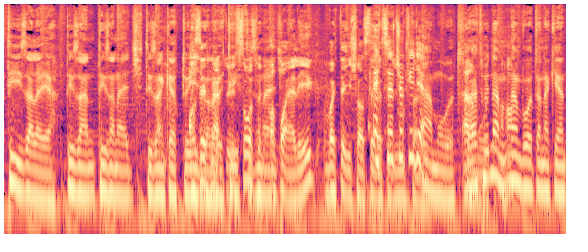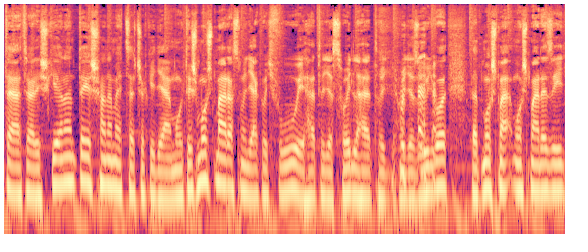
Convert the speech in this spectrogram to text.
tíz eleje, 10, 11, 12, így Azért, valahogy mert ő 10, szólt, hogy 11. apa elég, vagy te is azt Egyszer hogy csak így elég? elmúlt. Tehát, hogy nem, Aha. nem volt ennek ilyen teátrális kijelentés, hanem egyszer csak így elmúlt. És most már azt mondják, hogy fúj, hát hogy ez hogy lehet, hogy, hogy ez úgy volt. Tehát most már, most már ez így.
